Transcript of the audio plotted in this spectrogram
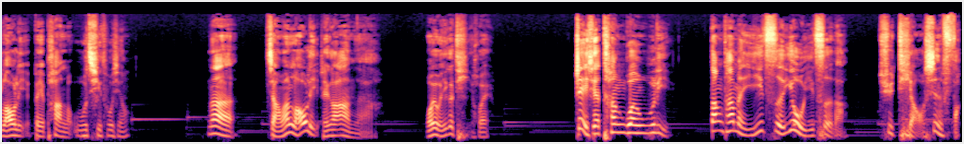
老李被判了无期徒刑。那讲完老李这个案子呀，我有一个体会：这些贪官污吏，当他们一次又一次的去挑衅法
